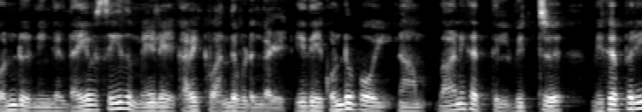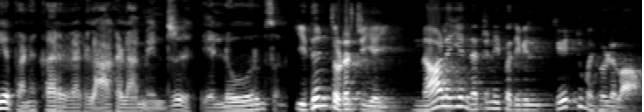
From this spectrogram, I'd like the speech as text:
கொண்டு நீங்கள் தயவு செய்து மேலே கரைக்கு வந்து விடுங்கள். இதை கொண்டு போய் நாம் வாணிகத்தில் விற்று மிகப்பெரிய பணக்காரர்கள் ஆகலாம் என்று எல்லோரும் சொன்னார் இதன் தொடர்ச்சியை நாளைய நற்றினை பதிவில் கேட்டு மகிழலாம்.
